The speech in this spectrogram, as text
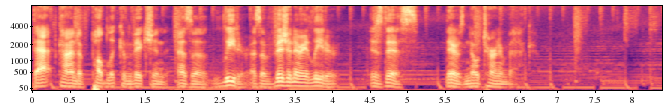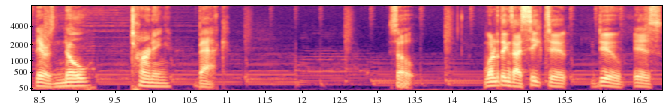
that kind of public conviction as a leader, as a visionary leader, is this: there is no turning back. There is no turning back. So, one of the things I seek to do is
